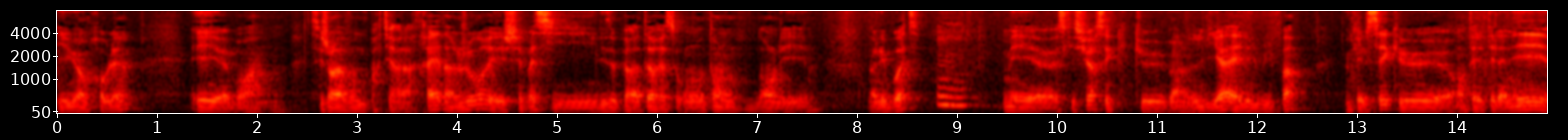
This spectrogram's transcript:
il y a eu un problème. Et euh, bon, hein, ces gens-là vont partir à la retraite un jour et je sais pas si les opérateurs resteront autant dans les, dans les boîtes. Mais euh, ce qui est sûr, c'est que ben, l'IA, elle n'oublie pas. Donc elle sait que en telle et telle année,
